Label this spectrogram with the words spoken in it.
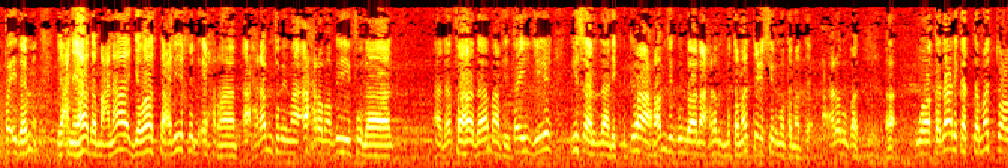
فإذا يعني هذا معناه جواز تعليق الإحرام. أحرمت بما أحرم به فلان. هذا فهذا ما في. فيجي يسأل ذلك. بكيف أحرمت يقول له أنا أحرمت. متمتع يصير متمتع. أحرم وكذلك التمتع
